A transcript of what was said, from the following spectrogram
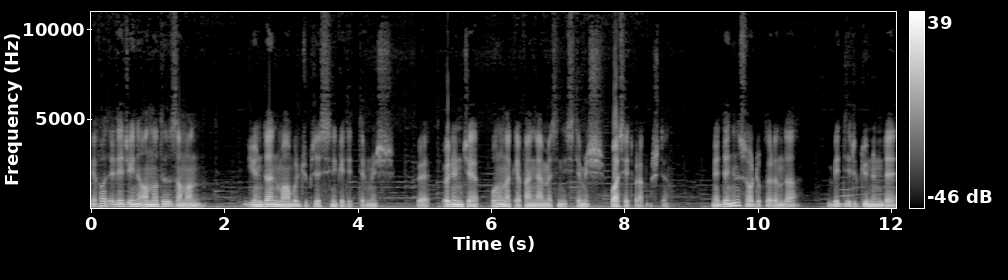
vefat edeceğini anladığı zaman yünden mamul cübbesini getirttirmiş ve ölünce onunla kefenlenmesini istemiş, vasiyet bırakmıştı. Nedenini sorduklarında Bedir gününde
